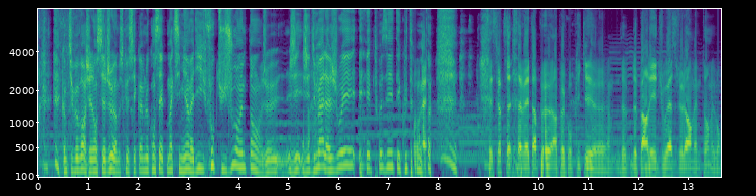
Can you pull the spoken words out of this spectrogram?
Comme tu peux voir, j'ai lancé le jeu hein, parce que c'est quand même le concept. Maximien m'a dit il faut que tu joues en même temps. J'ai du mal à jouer et poser tes couteaux en même temps. C'est sûr que ça, ça, va être un peu un peu compliqué euh, de, de parler et de jouer à ce jeu-là en même temps, mais bon.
